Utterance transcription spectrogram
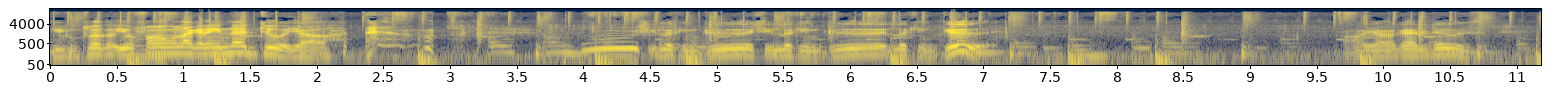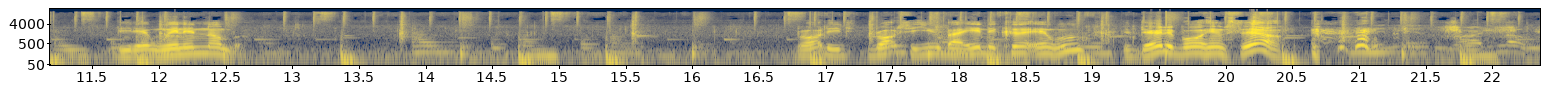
You can plug up your phone like it ain't nothing to it, y'all. Ooh, she looking good. She looking good. Looking good. All y'all got to do is be that winning number. Brought to, brought to you by NdaCut and who? The Dirty Boy himself. You already know.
